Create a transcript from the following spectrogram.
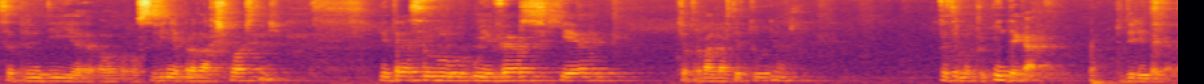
se aprendia ou, ou se vinha para dar respostas. Interessa-me o, o, inverso, que é, que o trabalho da arquitetura, fazer uma indagar, poder indagar,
